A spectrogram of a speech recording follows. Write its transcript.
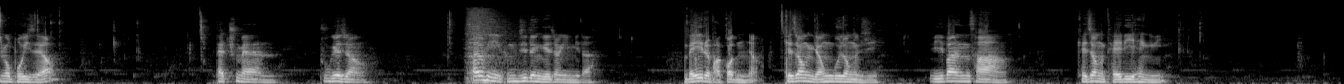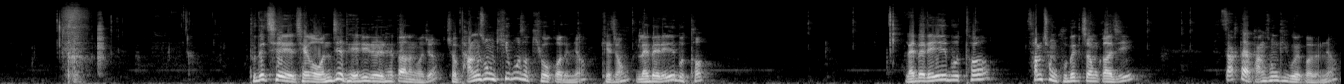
이거 보이세요? 배추맨, 부계정. 사용이 금지된 계정입니다. 메일을 봤거든요. 계정 영구정지, 위반 사항, 계정 대리 행위. 도대체 제가 언제 대리를 했다는 거죠? 저 방송 키고서 키웠거든요. 계정 레벨 1부터 레벨 1부터 3,900점까지 싹 다 방송 키고 했거든요.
